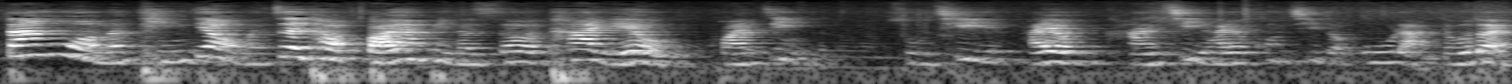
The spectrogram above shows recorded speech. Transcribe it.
当我们停掉我们这套保养品的时候，它也有环境。暑气，还有寒气，还有空气的污染，对不对？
